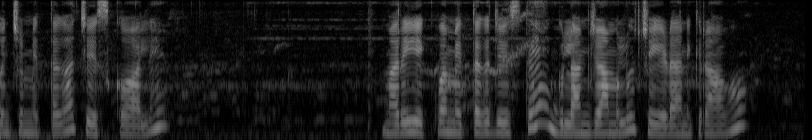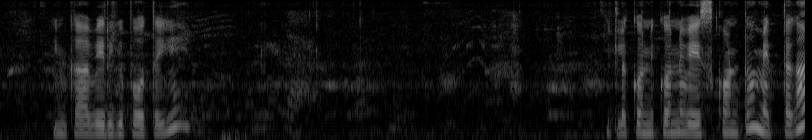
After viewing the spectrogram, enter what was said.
కొంచెం మెత్తగా చేసుకోవాలి. మరీ ఎక్కువ మెత్తగా చేస్తే గులాబ్ జాములు చేయడానికి రావు. ఇంకా విరిగిపోతాయి. ఇట్లా కొన్ని కొన్ని వేసుకుంటూ మెత్తగా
